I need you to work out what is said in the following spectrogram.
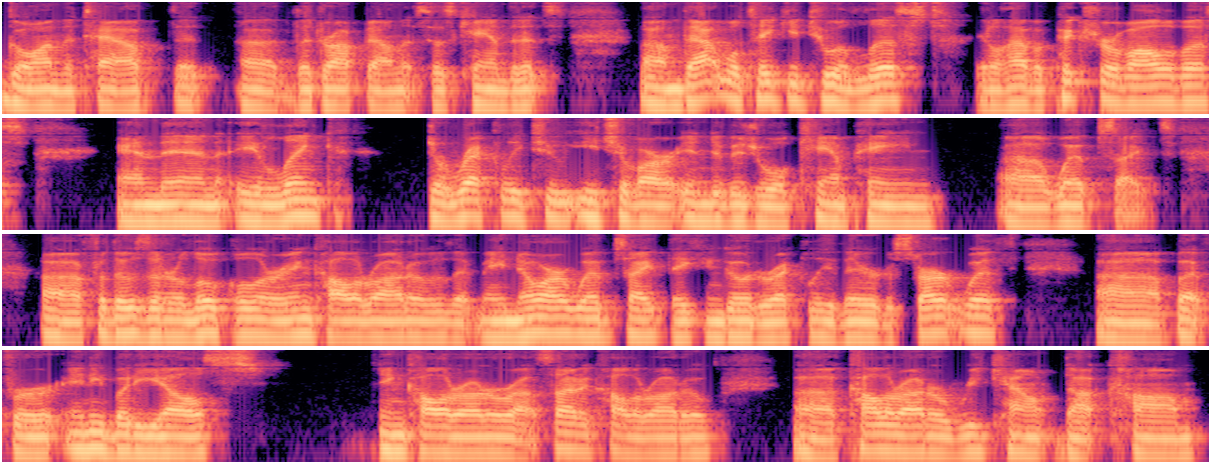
go on the tab that uh, the drop down that says candidates um, that will take you to a list. It'll have a picture of all of us and then a link directly to each of our individual campaign uh, websites. Uh, for those that are local or in colorado that may know our website they can go directly there to start with. Uh, but for anybody else in colorado or outside of colorado uh, coloradorecount.com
